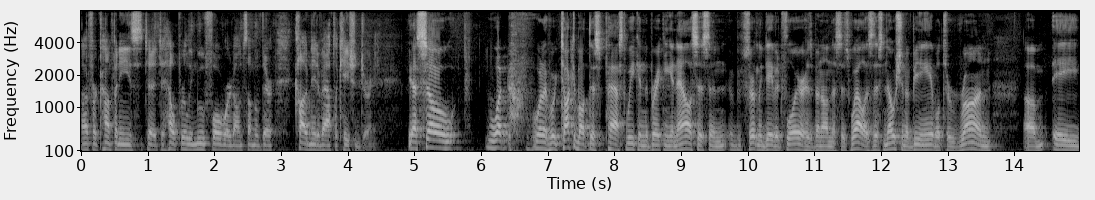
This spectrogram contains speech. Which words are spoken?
uh, for companies to, to help really move forward on some of their cloud native application journey. Yeah, so what, what we talked about this past week in the breaking analysis, and certainly David Floyer has been on this as well, is this notion of being able to run um, a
